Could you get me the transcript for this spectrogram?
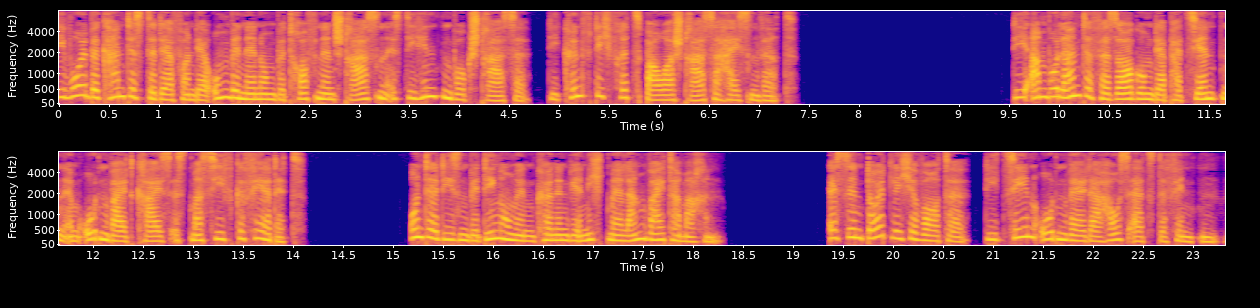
Die wohl bekannteste der von der Umbenennung betroffenen Straßen ist die Hindenburgstraße, die künftig Fritz-Bauer-Straße heißen wird. Die ambulante Versorgung der Patienten im Odenwaldkreis ist massiv gefährdet. Unter diesen Bedingungen können wir nicht mehr lang weitermachen. Es sind deutliche Worte, die zehn Odenwälder Hausärzte finden.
